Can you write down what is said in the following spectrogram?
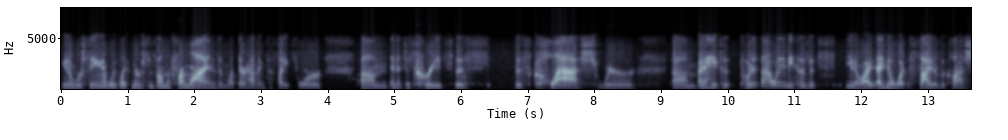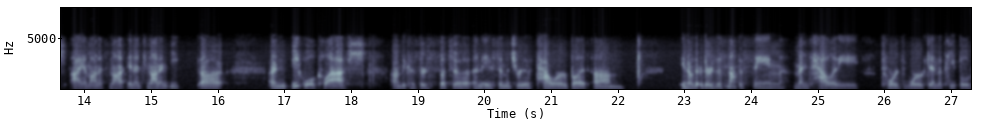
you know we're seeing it with like nurses on the front lines and what they're having to fight for um, and it just creates this this clash where um, and I hate to put it that way because it's you know I, I know what side of the clash I am on. It's not and it's not an e- uh, an equal clash um, because there's such a an asymmetry of power. But um, you know there, there's just not the same mentality towards work, and the people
